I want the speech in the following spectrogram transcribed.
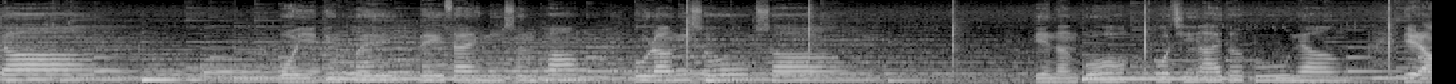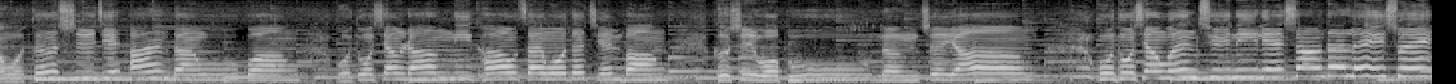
想，我一定会陪在你身旁，不让你受伤。别难过，我亲爱的姑娘，别让我的世界黯淡无光。我多想让你靠在我的肩膀，可是我不能这样。我多想吻去你脸上的泪水，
